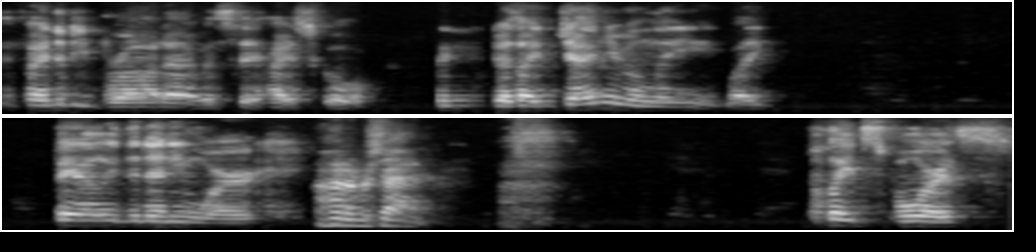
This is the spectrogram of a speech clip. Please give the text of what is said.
if I had to be broad, I would say high school. Because I genuinely, like, barely did any work. 100. percent Played sports,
